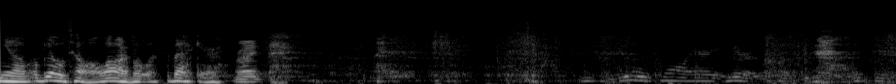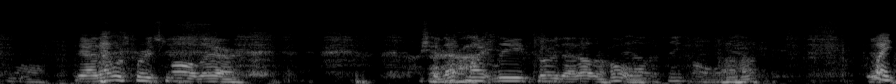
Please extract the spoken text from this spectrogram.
you know, I'll be able to tell a lot about what's the back there. Right. Really small area here. It looks like it's pretty small. Yeah, that was pretty small there. But that rock. might lead to that other hole. Another sinkhole. Uh huh. Might.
